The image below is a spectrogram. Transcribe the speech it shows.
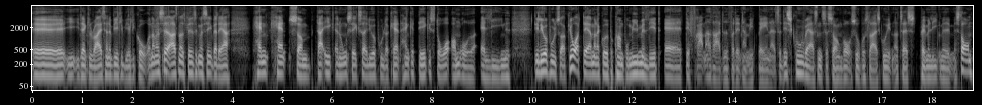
øh, i, i Declan Rice. Han er virkelig, virkelig god. Og når man ser Arsenal spille, så kan man se, hvad det er, han kan, som der ikke er nogen sekser i Liverpool, der kan. Han kan dække store områder alene. Det Liverpool så har gjort, det er, at man har gået på kompromis med lidt af det fremadrettede for den her midtbane. Altså det skulle være sådan en sæson, hvor Supersly skulle ind og tage Premier League med, med storm.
